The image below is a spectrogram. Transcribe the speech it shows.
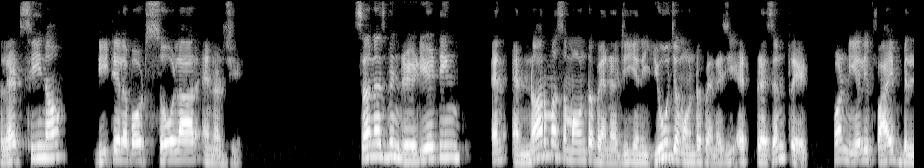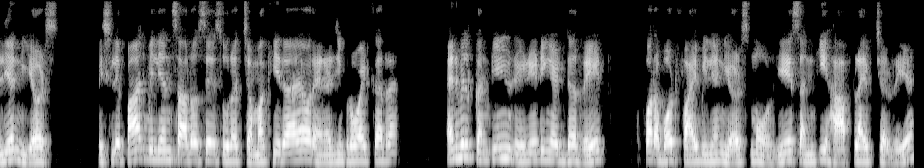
Let see now detail about solar energy sun has been radiating an enormous amount of energy यानी huge amount of energy at present rate for nearly five billion years पिछले पाँच बिलियन सालों से सूरज चमक ही रहा है और एनर्जी प्रोवाइड कर रहा है। And will continue radiating at the rate for about five billion years more ये सन की हाफ़ लाइफ चल रही है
